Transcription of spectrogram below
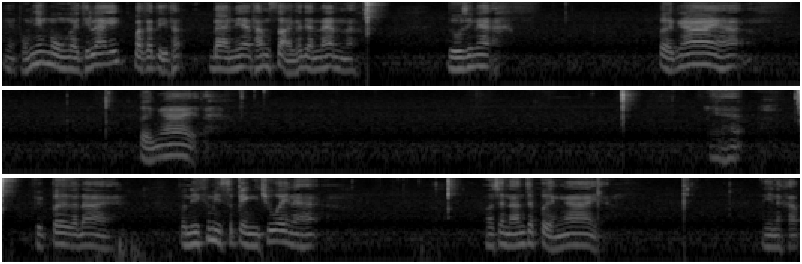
เนี่ยผมยังงงเลยทีแรกปกติแบรนด์เนี้ยทำสายก็จะแน่นนะ ดูสิเนี่ย เปิดง่ายฮะ เปิดง่าย เนี่ยฮะ flipper ก็ได้ ตัวนี้เขามีสปริงช่วยนะฮะ เพราะฉะนั้นจะเปิดง่าย นี่นะครับ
